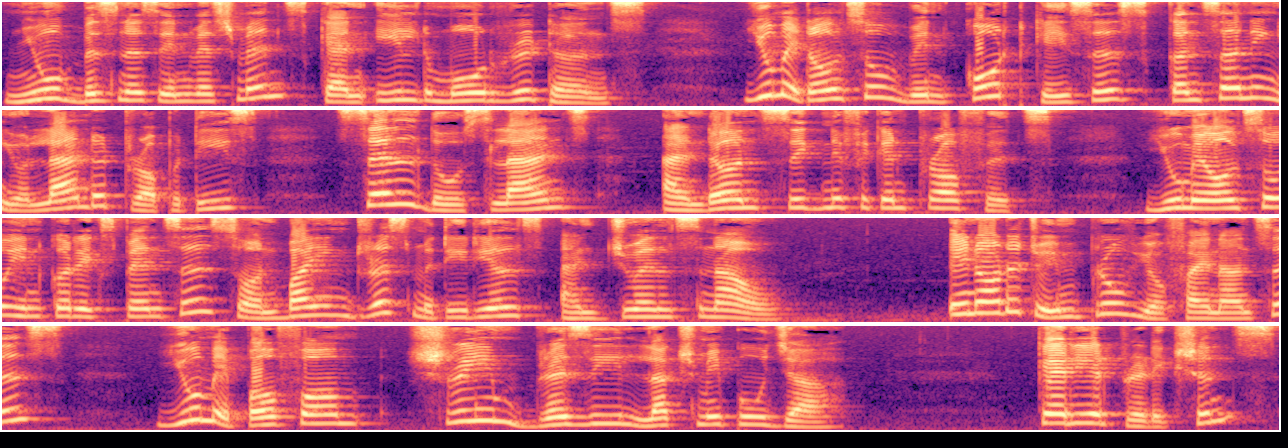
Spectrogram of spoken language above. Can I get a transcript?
New business investments can yield more returns. You might also win court cases concerning your landed properties, sell those lands, and earn significant profits. You may also incur expenses on buying dress materials and jewels now. In order to improve your finances, you may perform Shreem Brzee Lakshmi Puja. Career predictions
